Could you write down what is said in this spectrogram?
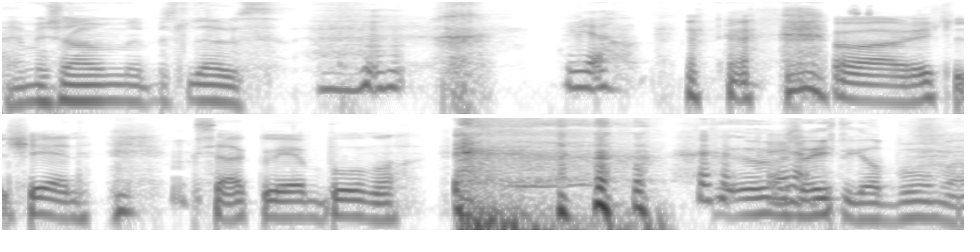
Hey, wir schauen ein bisschen aus. Ja. Oh, richtig schön. Gesagt wie ein Boomer. Du bist ein richtiger Boomer.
